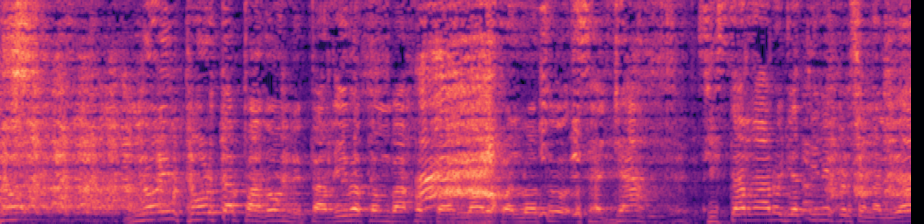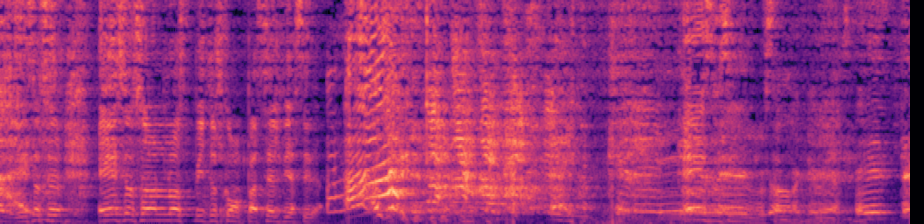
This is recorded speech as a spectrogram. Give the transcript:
No, no importa para dónde, para arriba, para abajo, para un lado, para el otro. O sea, ya. Si está raro, ya tiene personalidad. Y esos son, esos son los pitos como para selfie así. de, ¡ah! Increíble Eso sí me gusta, para que veas. Está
